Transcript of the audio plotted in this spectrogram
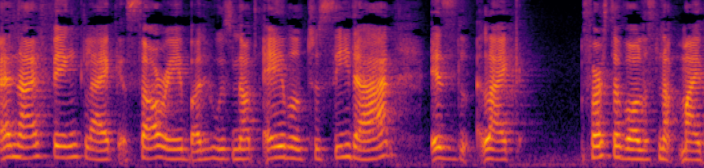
And I think like, sorry, but who's not able to see that is like, first of all, it's not my,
